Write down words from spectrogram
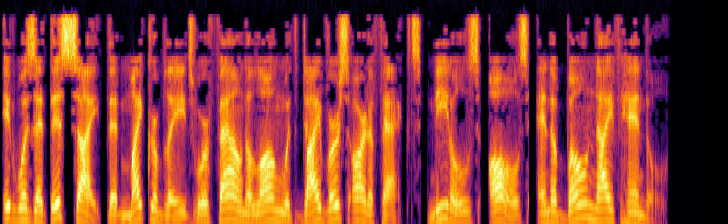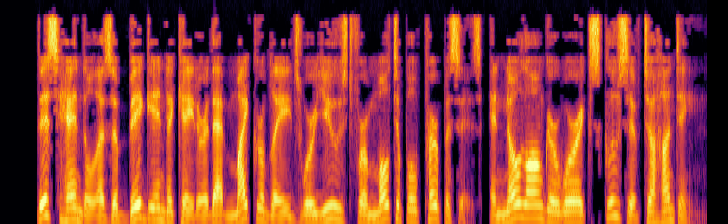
It was at this site that microblades were found along with diverse artifacts, needles, awls, and a bone knife handle. This handle is a big indicator that microblades were used for multiple purposes, and no longer were exclusive to hunting.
